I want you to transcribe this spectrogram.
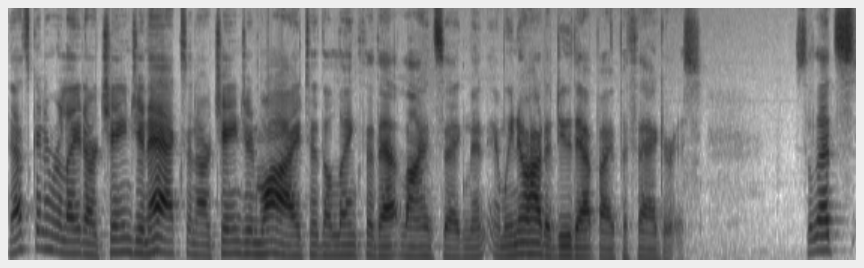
that's going to relate our change in x and our change in y to the length of that line segment, and we know how to do that by Pythagoras. So let's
